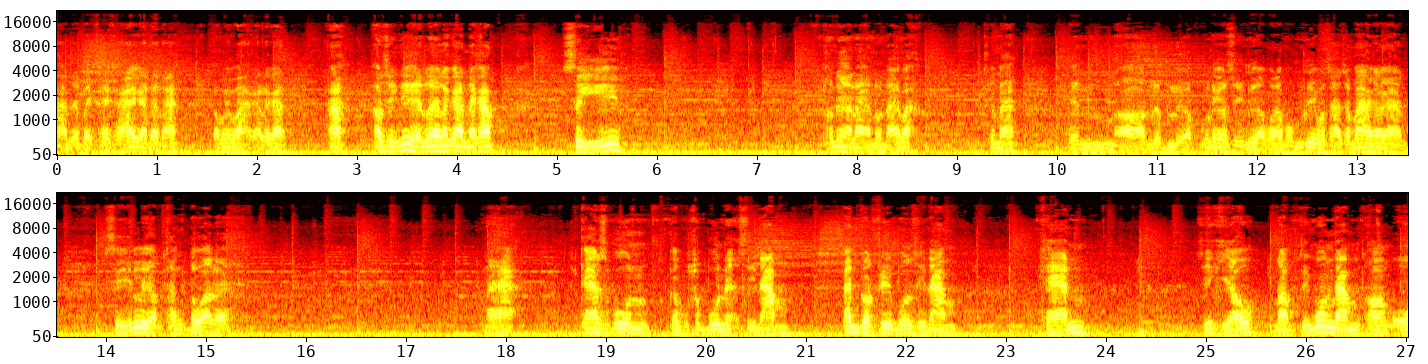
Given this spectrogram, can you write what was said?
อาจจะไปคล้าย ๆ กันนะนะก็ไม่ว่ากันแล้วกันอะเอาสิ่งที่เห็นเลยแล้วกันนะครับ สีเขาเรียกอะไรอโนไดปะใช่ไหมเป็นเหลือบๆเขาเรียกสีเหลือบว่าผมเรียกภาษาชาวบ้านก็แล้วกัน สีเหลือบทั้งตัวเลย นะฮะแกนสปูลกับสปูลเนี่ยสีดำแป้นกดฟิล์มสปูลสีดำแขน สีเขียวหนอบสีม่วงดำทอง โอ้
